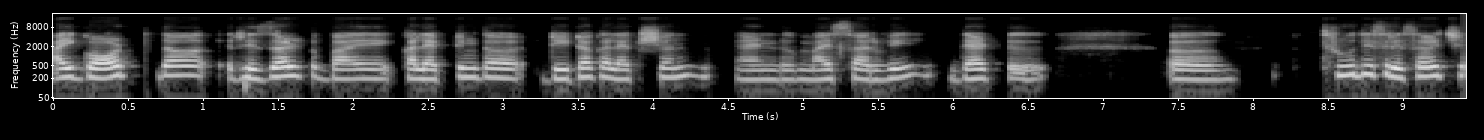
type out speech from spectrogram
I got the result by collecting the data collection and my survey that uh, uh, through this research,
